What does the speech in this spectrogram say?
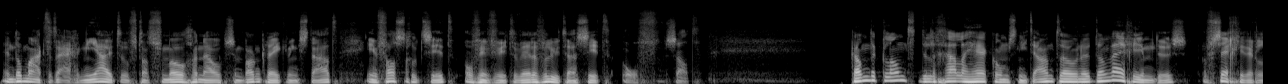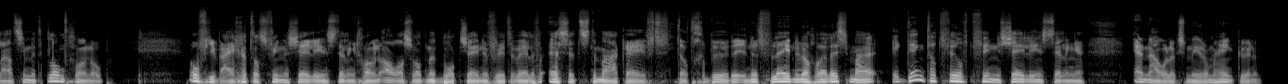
En dan maakt het eigenlijk niet uit of dat vermogen nou op zijn bankrekening staat, in vastgoed zit of in virtuele valuta zit of zat. Kan de klant de legale herkomst niet aantonen, dan weiger je hem dus, of zeg je de relatie met de klant gewoon op. Of je weigert als financiële instelling gewoon alles wat met blockchain en virtuele assets te maken heeft. Dat gebeurde in het verleden nog wel eens, maar ik denk dat veel financiële instellingen er nauwelijks meer omheen kunnen.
